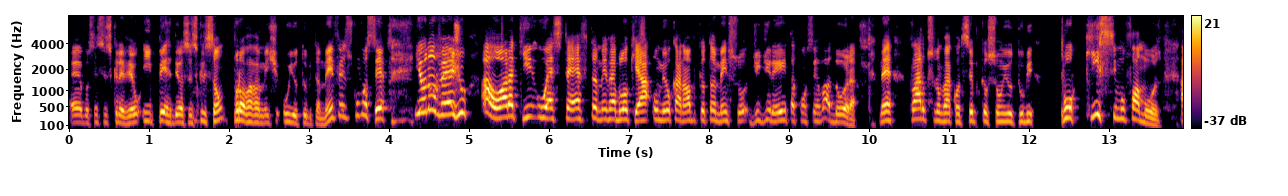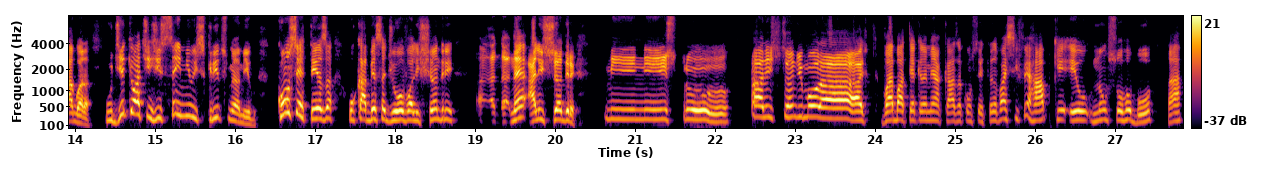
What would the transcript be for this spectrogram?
é, você se inscreveu e perdeu essa inscrição, provavelmente o YouTube também fez isso com você. E eu não vejo a hora que o STF também vai bloquear o meu canal, porque eu também sou de direita conservadora, né? Claro que isso não vai acontecer porque eu sou um YouTube pouquíssimo famoso. Agora, o dia que eu atingir 100 mil inscritos, meu amigo, com certeza o cabeça de ovo Alexandre, ah, ah, né? Alexandre Ministro Alexandre Moraes vai bater aqui na minha casa com certeza, vai se ferrar porque eu não sou robô, tá?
